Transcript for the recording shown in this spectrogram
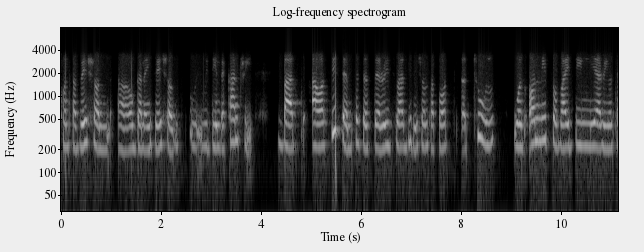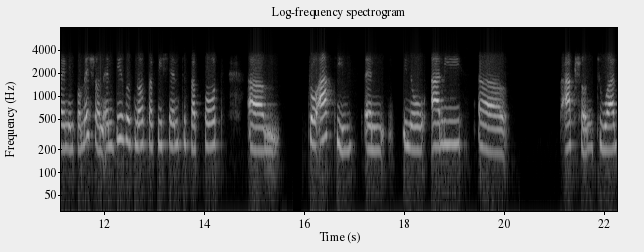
conservation uh, organizations within the country. But our system, such as the regional decision support uh, tool, was only providing near real-time information, and this was not sufficient to support um, proactive and you know early uh, action towards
